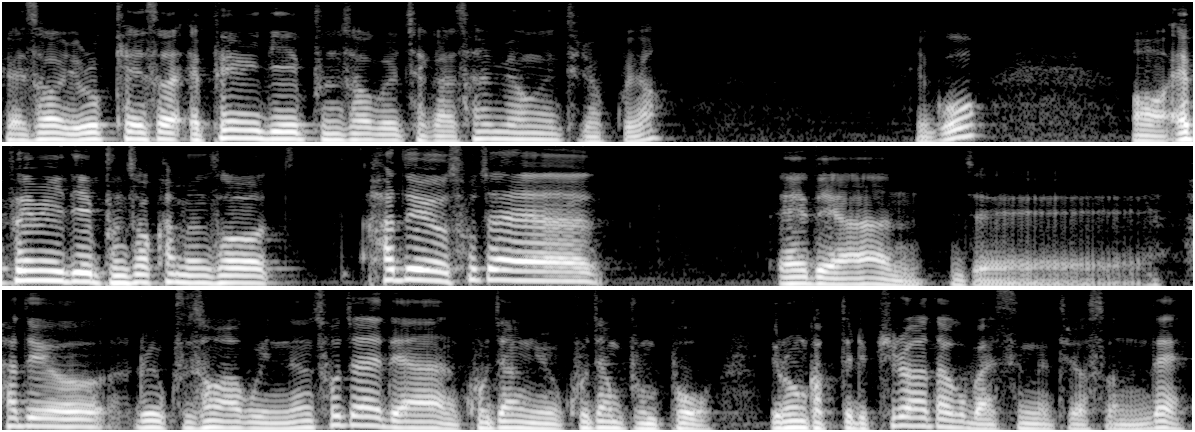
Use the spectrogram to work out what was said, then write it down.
그래서 이렇게 해서 FMED 분석을 제가 설명을 드렸고요. 그리고 어, FMED 분석하면서 하드웨어 소자 에 대한 이제 하드웨어를 구성하고 있는 소자에 대한 고장률, 고장 분포 이런 값들이 필요하다고 말씀을 드렸었는데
